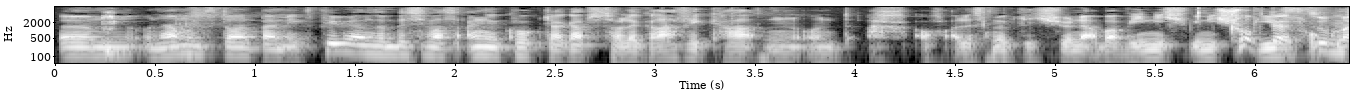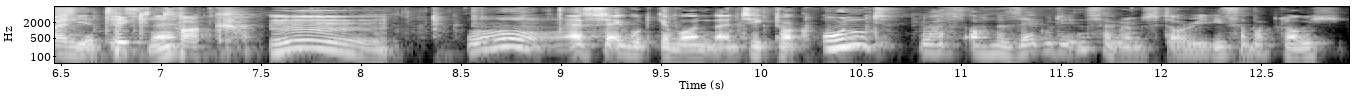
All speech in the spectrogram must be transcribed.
ähm, und haben uns dort beim Experience so ein bisschen was angeguckt. Da gab's tolle Grafikkarten und ach, auch alles möglich schöne, aber wenig, wenig Guck dazu mein ne? TikTok. Ne? Mm. Mm, ist sehr gut geworden, dein TikTok. Und du hast auch eine sehr gute Instagram-Story. Die ist aber, glaube ich,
